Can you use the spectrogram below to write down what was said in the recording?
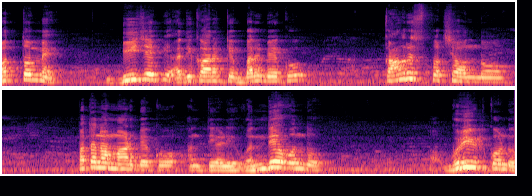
ಮತ್ತೊಮ್ಮೆ ಬಿ ಜೆ ಪಿ ಅಧಿಕಾರಕ್ಕೆ ಬರಬೇಕು, ಕಾಂಗ್ರೆಸ್ ಪಕ್ಷವನ್ನು ಪತನ ಮಾಡಬೇಕು ಅಂತೇಳಿ ಒಂದೇ ಒಂದು ಗುರಿ ಇಟ್ಕೊಂಡು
